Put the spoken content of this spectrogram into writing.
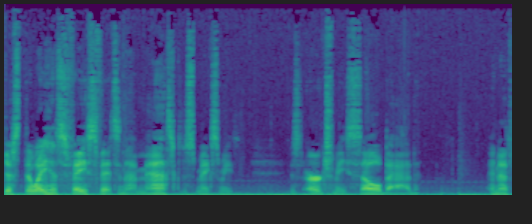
just the way his face fits in that mask just makes me just irks me so bad. And that's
